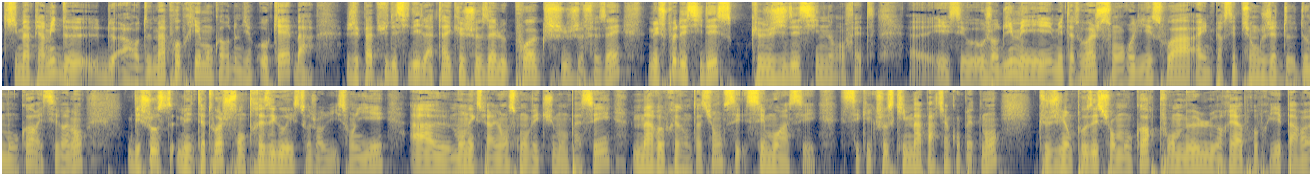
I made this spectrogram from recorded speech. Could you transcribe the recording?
qui m'a permis de, de alors de m'approprier mon corps, de me dire ok bah j'ai pas pu décider la taille que je faisais, le poids que je, faisais, mais je peux décider ce que j'y dessine en fait. Euh, et c'est aujourd'hui mes mes tatouages sont reliés soit à une perception que j'ai de, de mon corps, et c'est vraiment des choses. Mes tatouages sont très égoïstes aujourd'hui. Ils sont liés à euh, mon expérience, mon vécu, mon passé, ma représentation. C'est c'est moi. C'est c'est quelque chose qui m'appartient complètement que je viens poser sur mon corps pour me le réapproprier par euh,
